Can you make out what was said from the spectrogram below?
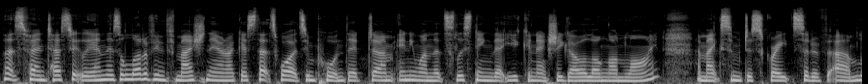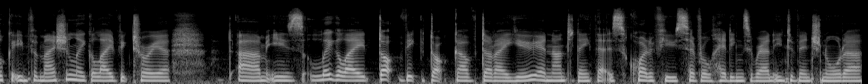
That's fantastically, and there's a lot of information there, and I guess that's why it's important that um, anyone that's listening that you can actually go along online and make some discreet sort of um, look at information. Legal Aid Victoria um, is legalaid.vic.gov.au, and underneath that is quite a few several headings around intervention order,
